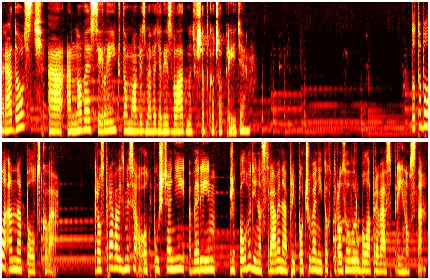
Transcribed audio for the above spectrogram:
radosť a, a nové síly k tomu, aby sme vedeli zvládnuť všetko, čo príde. Toto bola Anna Polcková. Rozprávali sme sa o odpúšťaní a verím, že polhodina strávená pri počúvaní tohto rozhovoru bola pre vás prínosná.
